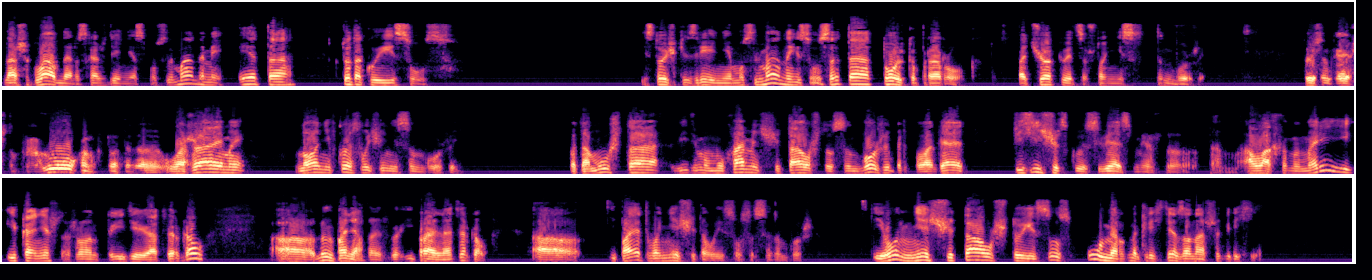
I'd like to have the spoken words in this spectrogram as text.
наше главное расхождение с мусульманами – это кто такой Иисус. И с точки зрения мусульман Иисус – это только пророк. Подчеркивается, что он не сын Божий. То есть он, конечно, пророк, он кто-то уважаемый, но ни в коем случае не сын Божий потому что, видимо, Мухаммед считал, что Сын Божий предполагает физическую связь между там, Аллахом и Марией, и, конечно же, он эту идею отвергал, а, ну и понятно, и правильно отвергал, а, и поэтому не считал Иисуса Сыном Божьим. И он не считал, что Иисус умер на кресте за наши грехи.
